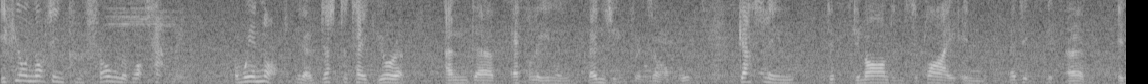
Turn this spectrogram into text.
If you're not in control of what's happening, And we're not. You know, just to take Europe and uh, ethylene and benzene, for example, gasoline de demand and supply in, uh, in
